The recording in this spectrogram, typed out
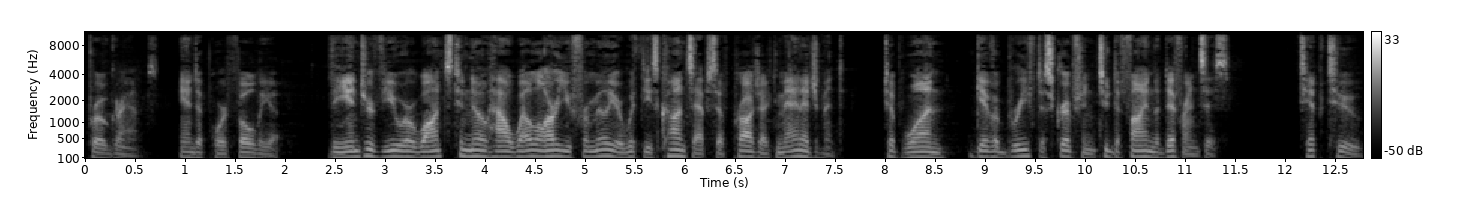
programs, and a portfolio? The interviewer wants to know how well are you familiar with these concepts of project management. Tip 1. Give a brief description to define the differences. Tip 2.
